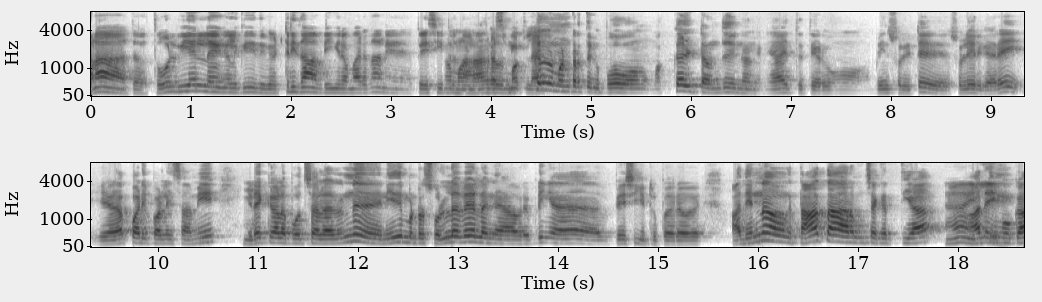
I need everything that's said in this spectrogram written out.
ஆனா தோல்வியே இல்லை எங்களுக்கு. இது வெற்றி தான் அப்படிங்கிற மாதிரி தான் பேசிட்டு ஆமா இருந்தாங்க நாங்கள். மக்கள் மன்றத்துக்கு போவோம். மக்கள்கிட்ட வந்து நாங்க நியாயத்தை தேடுவோம் அப்படின்னு சொல்லிட்டு சொல்லியிருக்காரு. எடப்பாடி பழனிசாமி இடைக்கால பொதுச்செயலாளர்னு நீதிமன்றம் சொல்லவே இல்லைங்க. அவர் எப்படிங்க பேசிக்கிட்டு இருப்பாரு? அது என்ன அவங்க தாத்தா ஆரம்பிச்ச கத்தியா அதிமுக?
